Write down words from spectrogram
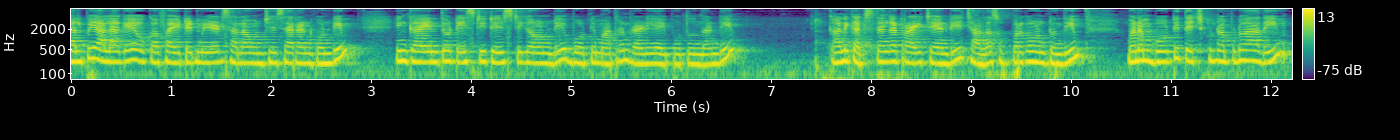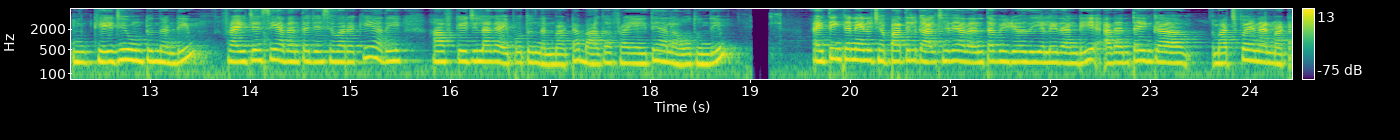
కలిపి అలాగే ఒక ఫైవ్ టెన్ మినిట్స్ అలా ఉంచేసారనుకోండి ఇంకా ఎంతో టేస్టీ టేస్టీగా ఉండి బోటి మాత్రం రెడీ అయిపోతుందండి. కానీ ఖచ్చితంగా ట్రై చేయండి చాలా సూపర్గా ఉంటుంది. మనం బోటి తెచ్చుకున్నప్పుడు అది కేజీ ఉంటుందండి. ఫ్రై చేసి అదంతా చేసే వరకు అది హాఫ్ కేజీ లాగా అయిపోతుందన్నమాట బాగా ఫ్రై అయితే అలా అవుతుంది. అయితే ఇంకా నేను చపాతీలు కాల్చేది అదంతా వీడియో తీయలేదండి. అదంతా ఇంకా మర్చిపోయాను అనమాట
